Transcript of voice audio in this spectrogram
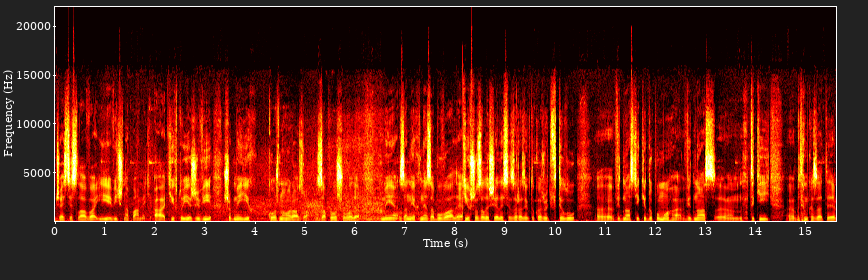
честь і слава і вічна пам'ять. А ті, хто є живі, щоб ми їх кожного разу запрошували. Ми за них не забували. Ті, що залишилися зараз, як то кажуть, в тилу, е, від нас тільки допомога, від нас е, такий, е, будемо казати,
